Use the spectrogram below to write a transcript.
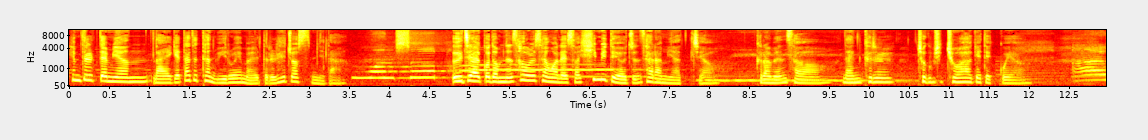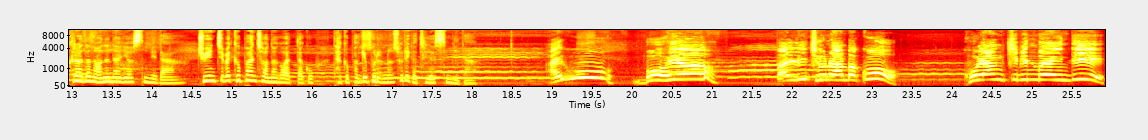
힘들 때면 나에게 따뜻한 위로의 말들을 해주었습니다. 의지할 것 없는 서울 생활에서 힘이 되어준 사람이었죠. 그러면서 난 그를 조금씩 좋아하게 됐고요. 그러던 어느 날이었습니다. 주인집에 급한 전화가 왔다고 다급하게 부르는 소리가 들렸습니다. 아이고 뭐해요? 빨리 전화 안 받고 고향집인 모양인데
